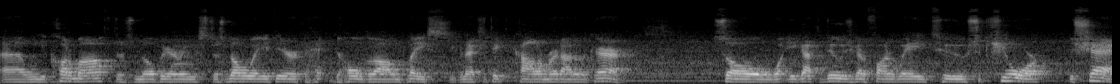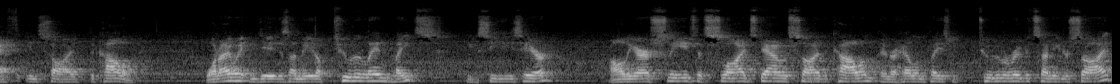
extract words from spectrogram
Uh, when you cut them off, there's no bearings, there's no way there to, to hold it all in place. You can actually take the column right out of the car. So what you got to do is you got to find a way to secure the shaft inside the column. What I went and did is I made up two little end plates. You can see these here. All the arch sleeves that slides down inside the column and are held in place with two little rivets on either side.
